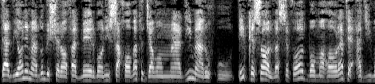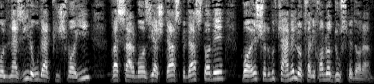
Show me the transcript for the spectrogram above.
در بیان مردم به شرافت مهربانی سخاوت و جوانمردی معروف بود. این قسال و صفات با مهارت عجیم النظیر او در پیشوایی و سربازیش دست به دست داده باعث شده بود که همه لطفعلی خان را دوست بدارند.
